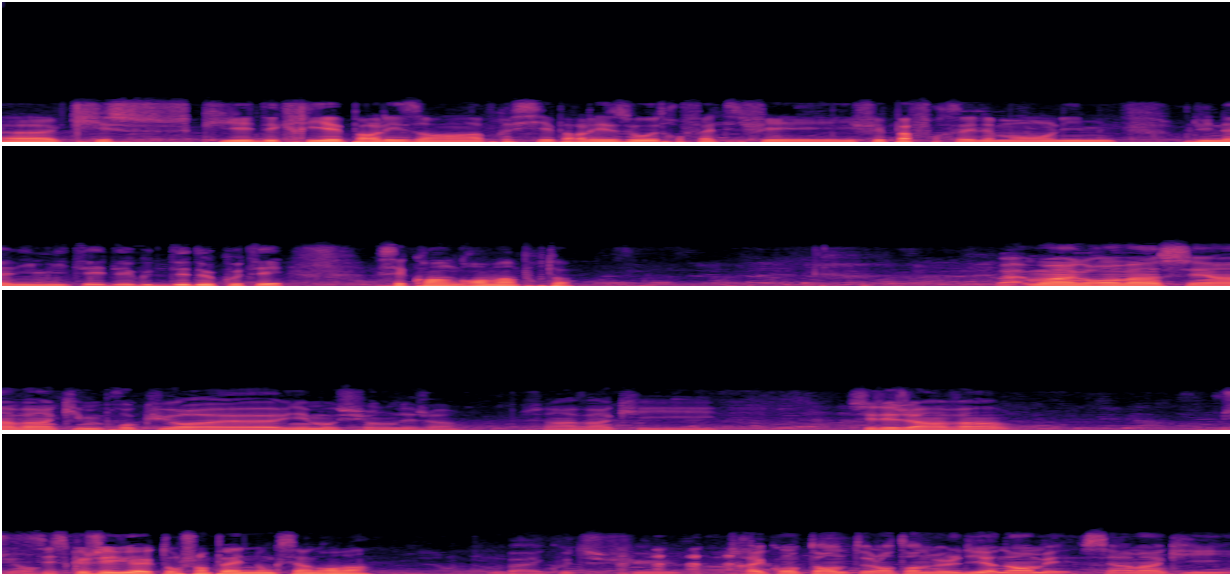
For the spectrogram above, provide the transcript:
euh, qui, est, qui est décrié par les uns, apprécié par les autres. En fait, il fait, il fait pas forcément l'unanimité des, des deux côtés. C'est quoi un grand vin pour toi? Bah, moi, un grand vin, c'est un vin qui me procure euh, une émotion déjà. C'est un vin qui. C'est déjà un vin. C'est ce que j'ai eu avec ton champagne, donc c'est un grand vin? Bah écoute, je suis très content de te l'entendre me le dire. Non, mais c'est un vin qui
